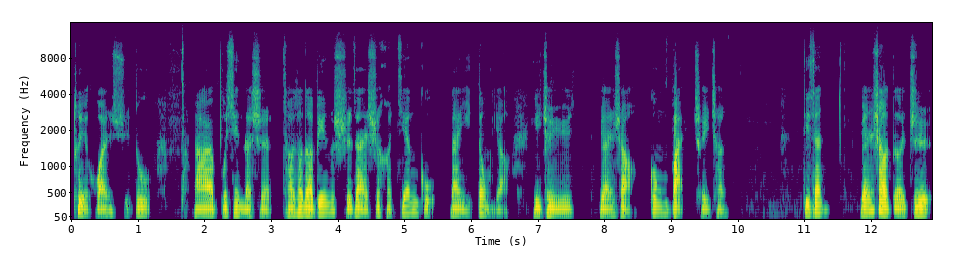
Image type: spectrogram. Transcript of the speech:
退还许都。然而不幸的是，曹操的兵实在是很坚固，难以动摇，以至于袁绍功败垂成。第三。袁绍得知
